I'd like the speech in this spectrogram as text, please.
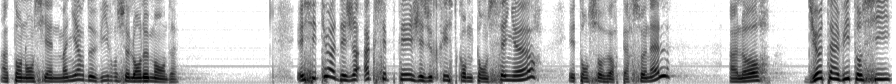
à ton ancienne manière de vivre selon le monde. Et si tu as déjà accepté Jésus-Christ comme ton Seigneur et ton Sauveur personnel, alors Dieu t'invite aussi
